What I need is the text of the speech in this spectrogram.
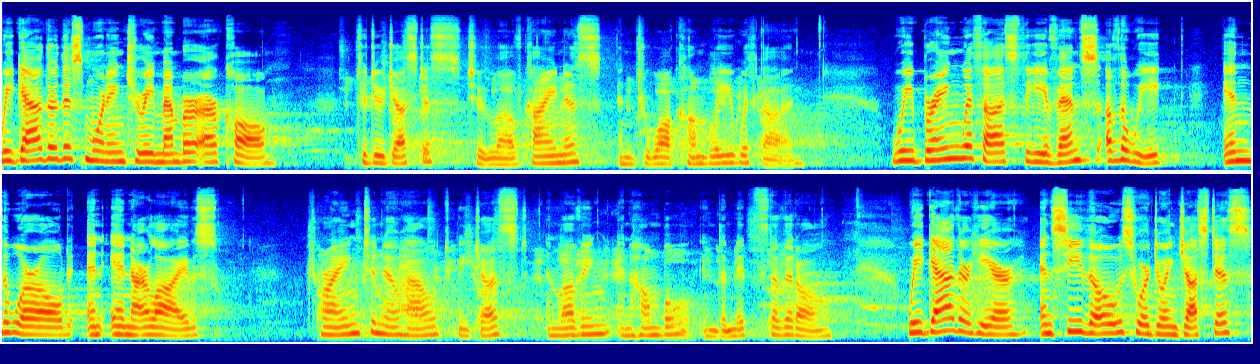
We gather this morning to remember our call to do justice, to love kindness, and to walk humbly with God. We bring with us the events of the week in the world and in our lives, trying to know how to be just and loving and humble in the midst of it all. We gather here and see those who are doing justice,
